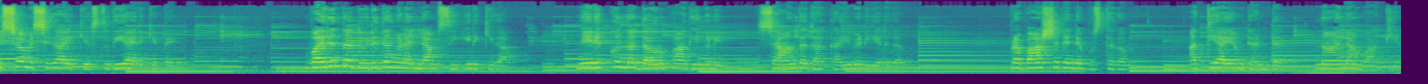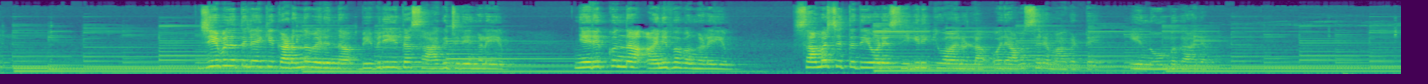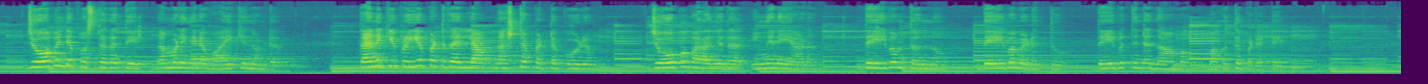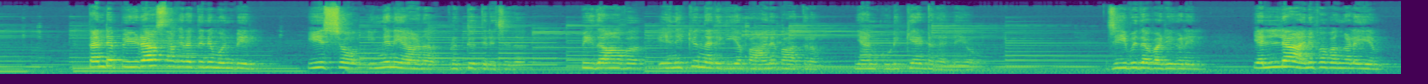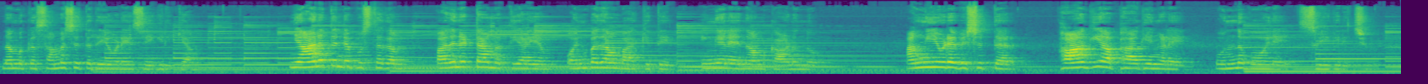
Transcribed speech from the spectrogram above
ഈശോ മിശിഹായിക്ക് സ്തുതിയായിരിക്കട്ടെ. വരുന്ന ദുരിതങ്ങളെല്ലാം സ്വീകരിക്കുക. ഞെരുക്കുന്ന ദൗർഭാഗ്യങ്ങളിൽ ശാന്തത കൈവെടിയരുത്. പ്രഭാഷകന്റെ പുസ്തകം അധ്യായം രണ്ട് നാലാം വാക്യം. ജീവിതത്തിലേക്ക് കടന്നു വരുന്ന വിപരീത സാഹചര്യങ്ങളെയും ഞെരുക്കുന്ന അനുഭവങ്ങളെയും സമചിത്തതയോടെ സ്വീകരിക്കുവാനുള്ള ഒരവസരമാകട്ടെ ഈ നോമ്പുകാലം. ജോബിന്റെ പുസ്തകത്തിൽ നമ്മൾ ഇങ്ങനെ വായിക്കുന്നുണ്ട്. തനിക്ക് പ്രിയപ്പെട്ടതെല്ലാം നഷ്ടപ്പെട്ടപ്പോഴും ജോബ് പറഞ്ഞത് ഇങ്ങനെയാണ്. ദൈവം തന്നു ദൈവമെടുത്തു ദൈവത്തിന്റെ നാമം മഹത്വപ്പെടട്ടെ. തന്റെ പീഡാസഹനത്തിന് മുൻപിൽ ഈശോ ഇങ്ങനെയാണ് പ്രത്യുത്തരിച്ചത്. പിതാവ് എനിക്കു നൽകിയ പാനപാത്രം ഞാൻ കുടിക്കേണ്ടതല്ലയോ? ജീവിത വഴികളിൽ എല്ലാ അനുഭവങ്ങളെയും നമുക്ക് സമചിത്തതയോടെ സ്വീകരിക്കാം. ജ്ഞാനത്തിന്റെ പുസ്തകം പതിനെട്ടാം അധ്യായം ഒൻപതാം വാക്യത്തിൽ ഇങ്ങനെ നാം കാണുന്നു. അങ്ങയുടെ വിശുദ്ധർ ഭാഗ്യ അഭാഗ്യങ്ങളെ ഒന്നുപോലെ സ്വീകരിച്ചു.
